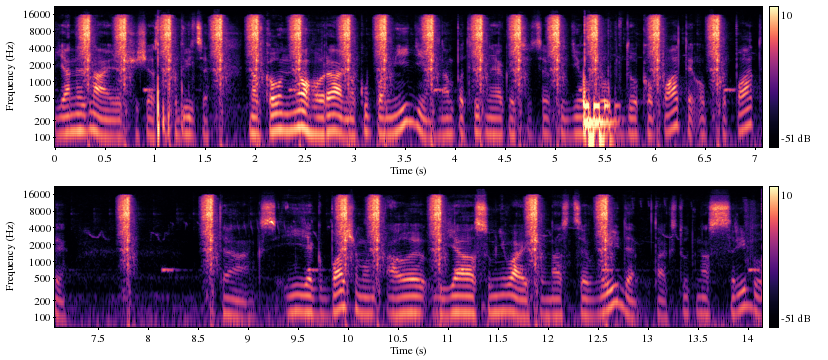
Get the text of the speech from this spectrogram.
Я не знаю, якщо чесно, подивіться. Навколо нього реально купа міді. Нам потрібно якось це все діло докопати, обкопати. Так, і як бачимо, але я сумніваюся, що в нас це вийде. Так, тут у нас срібло.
